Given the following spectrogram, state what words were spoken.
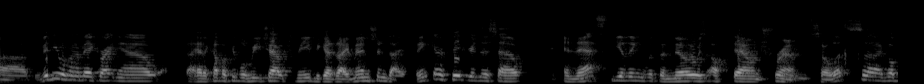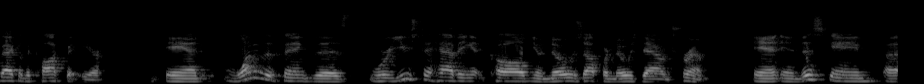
uh, the video I'm going to make right now, I had a couple people reach out to me because I mentioned I think I figured this out, and that's dealing with the nose up-down trim. So let's uh, go back to the cockpit here. And one of the things is we're used to having it called you know, nose up or nose down trim. And in this game, uh,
